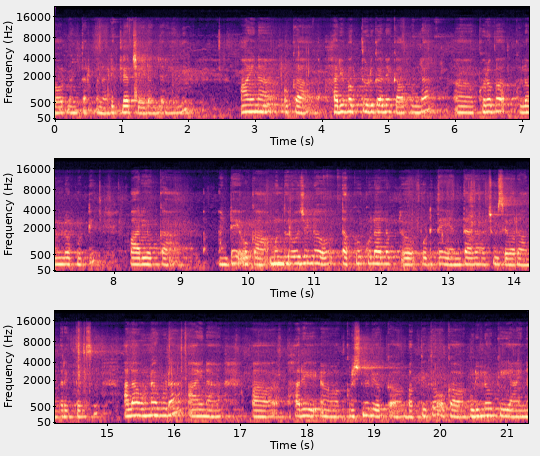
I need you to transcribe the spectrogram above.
గవర్నమెంట్ తరఫున డిక్లేర్ చేయడం జరిగింది. ఆయన ఒక హరిభక్తుడుగానే కాకుండా కురబ కులంలో పుట్టి వారి యొక్క అంటే ఒక ముందు రోజుల్లో తక్కువ కులాల్లో పుట్టితే ఎంతగా చూసేవారో అందరికీ తెలుసు. అలా ఉన్నా కూడా ఆయన హరి కృష్ణుడి యొక్క భక్తితో ఒక గుడిలోకి ఆయన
